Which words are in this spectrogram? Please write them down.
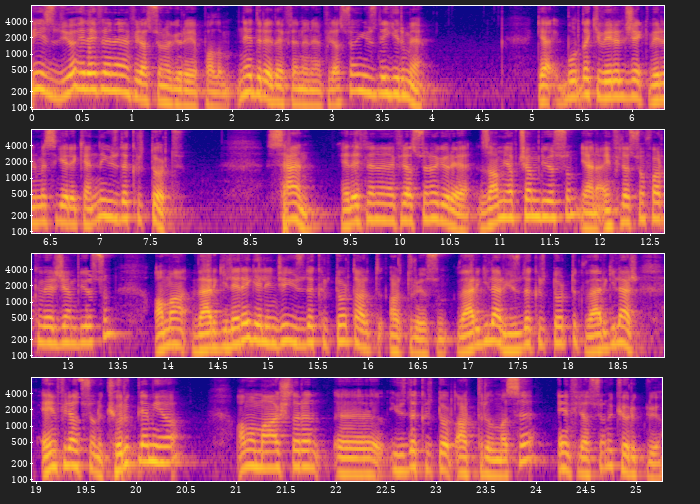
biz diyor hedeflenen enflasyona göre yapalım. Nedir hedeflenen enflasyon? %20. Buradaki verilecek, verilmesi gereken ne? %44. Sen hedeflenen enflasyona göre zam yapacağım diyorsun. Yani enflasyon farkı vereceğim diyorsun. Ama vergilere gelince %44 art, artırıyorsun. Vergiler %44'lük vergiler enflasyonu körüklemiyor. Ama maaşların e, %44 arttırılması enflasyonu körüklüyor.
